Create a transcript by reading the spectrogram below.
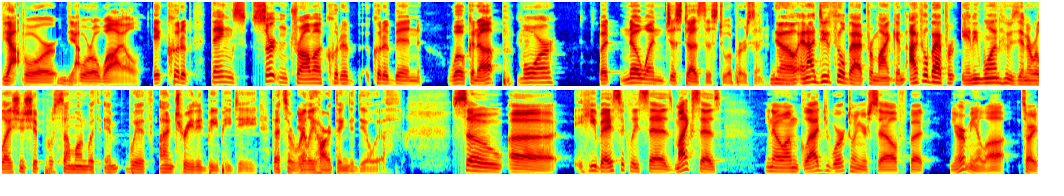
Yeah. for Yeah. for a while. It could have things certain trauma could have could have been woken up more, but no one just does this to a person. No, and I do feel bad for Mike, and I feel bad for anyone who's in a relationship with someone with with untreated BPD. That's a really hard thing to deal with. So uh, he basically says, Mike says, you know, I'm glad you worked on yourself, but you hurt me a lot. Sorry,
